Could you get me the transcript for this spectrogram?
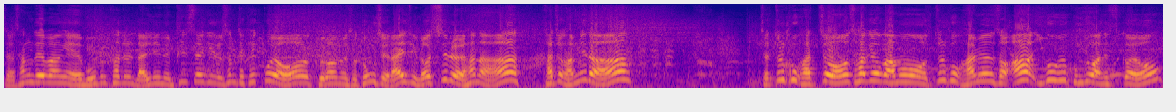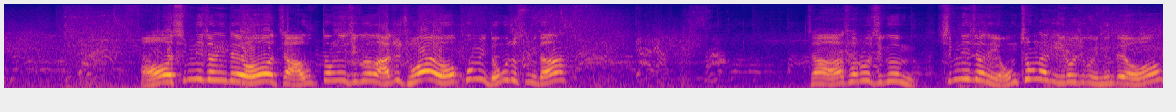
자 상대방의 모든 카드를 날리는 필살기를 선택했고요. 그러면서 동시에 라이징 러쉬를 하나 가져갑니다 자 뚫고 갔죠. 사격 암호 뚫고 가면서 아 이거 왜 공격 안 했을까요? 어 심리전인데요. 자 욱덩이 지금 아주 좋아요. 폼이 너무 좋습니다. 자 서로 지금 심리전이 엄청나게 이루어지고 있는데요.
